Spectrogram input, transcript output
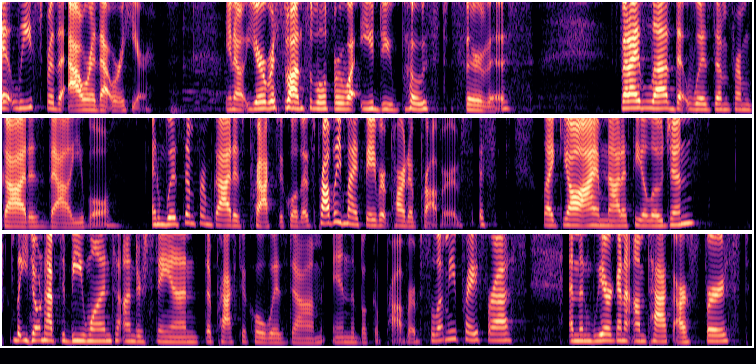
at least for the hour that we're here. You know, you're responsible for what you do post service. But I love that wisdom from God is valuable. And wisdom from God is practical. That's probably my favorite part of Proverbs. It's like, y'all, I am not a theologian, but you don't have to be one to understand the practical wisdom in the book of Proverbs. So let me pray for us, and then we are going to unpack our first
